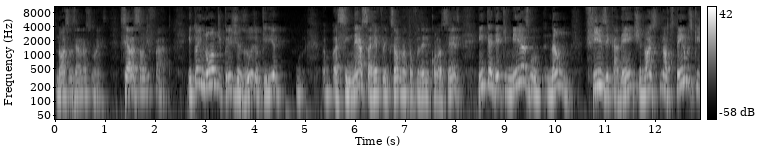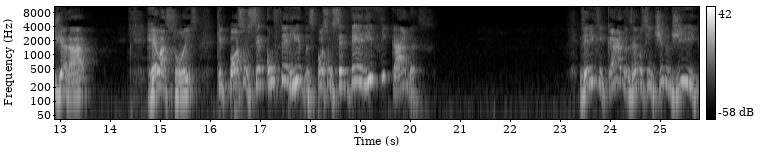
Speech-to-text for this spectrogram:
nossas relações, se elas são de fato. Então, em nome de Cristo Jesus, eu queria, assim, nessa reflexão que nós estamos fazendo em Colossenses, entender que mesmo não fisicamente, nós, nós temos que gerar relações que possam ser conferidas, possam ser verificadas. verificadas é no sentido de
